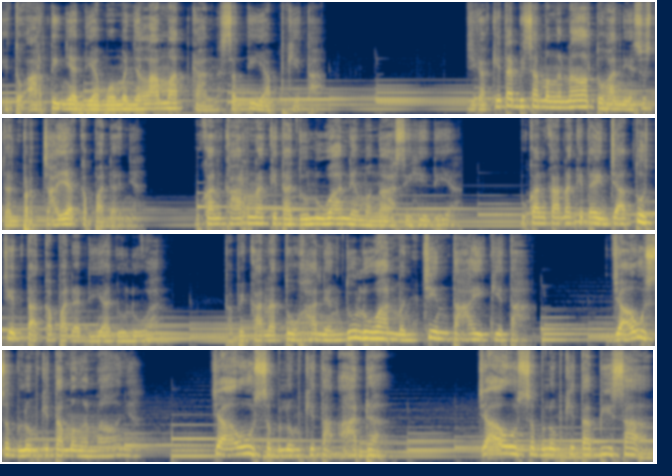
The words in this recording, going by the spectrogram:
Itu artinya Dia mau menyelamatkan setiap kita. Jika kita bisa mengenal Tuhan Yesus dan percaya kepadanya, bukan karena kita duluan yang mengasihi Dia, Bukan karena kita yang jatuh cinta kepada Dia duluan, tapi karena Tuhan yang duluan mencintai kita. Jauh sebelum kita mengenalnya, jauh sebelum kita ada, jauh sebelum kita bisa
